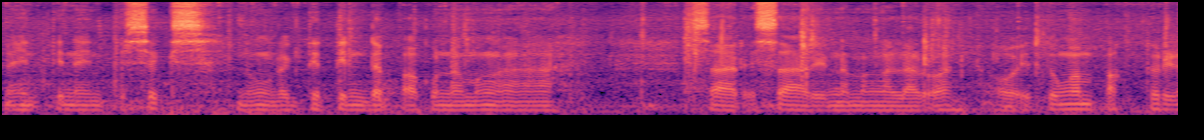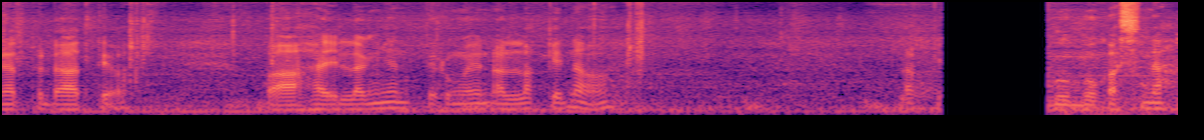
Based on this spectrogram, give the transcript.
1996, nung nagtitinda pa ako ng mga sari-sari na mga laruan. Oh, ito nga factory na to dati, oh. Bahay lang yan, pero ngayon ang laki na, oh. Laki. Bubukas na.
